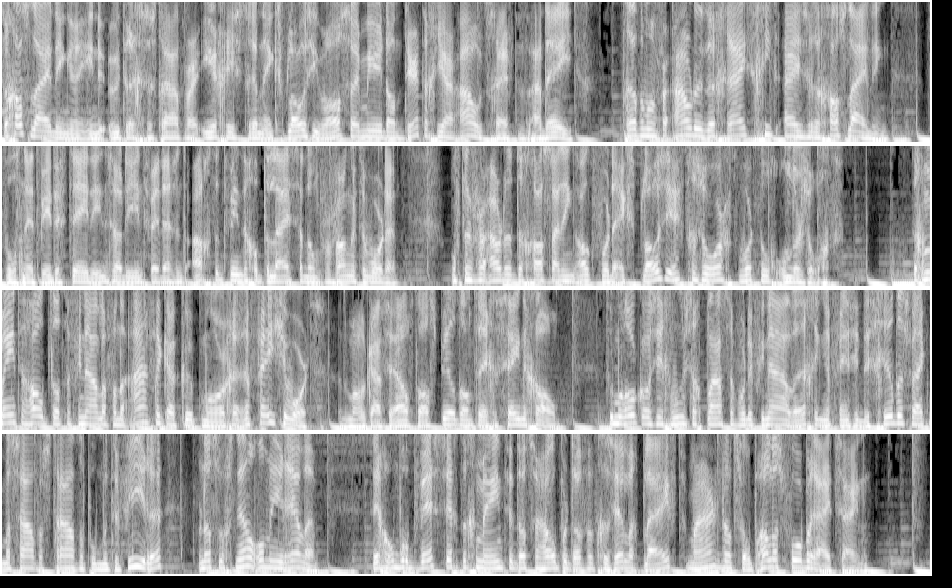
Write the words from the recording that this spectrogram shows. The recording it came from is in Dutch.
day. gasleidingen in de Utrechtse straat waar eergisteren een explosie was... zijn meer dan 30 jaar oud, schrijft het AD. Het gaat om een verouderde grijs gietijzeren gasleiding. Volgens Netbeheerder Stedin zou die in 2028 op de lijst staan om vervangen te worden. Of de verouderde gasleiding ook voor de explosie heeft gezorgd, wordt nog onderzocht. De gemeente hoopt dat de finale van de Afrika Cup morgen een feestje wordt. Het Marokkaanse elftal speelt dan tegen Senegal. Toen Marokko zich woensdag plaatste voor de finale... gingen fans in de Schilderswijk massaal de straat op om het te vieren... maar dat sloeg snel om in rellen. Tegen Omroep West zegt de gemeente dat ze hopen dat het gezellig blijft... maar dat ze op alles voorbereid zijn.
